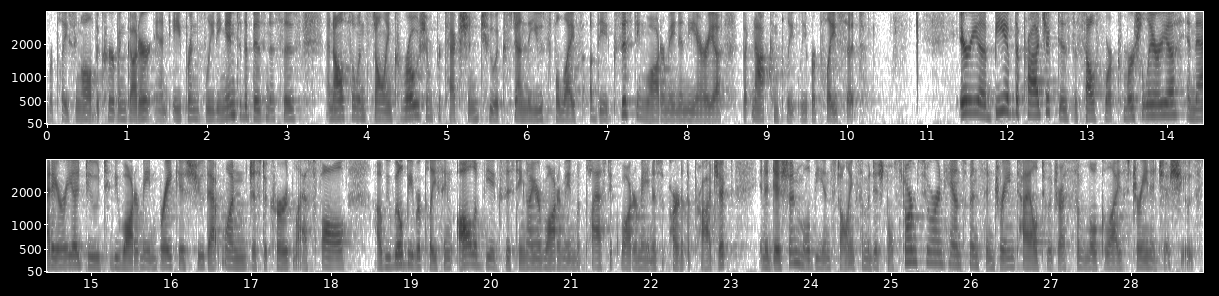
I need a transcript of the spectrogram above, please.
replacing all of the curb and gutter and aprons leading into the businesses, and also installing corrosion protection to extend the useful life of the existing water main in the area, but not completely replace it. Area B of the project is the South Fork commercial area. and that area, due to the water main break issue, that one just occurred last fall, uh, we will be replacing all of the existing iron water main with plastic water main as a part of the project. In addition, we'll be installing some additional storm sewer enhancements and drain tile to address some localized drainage issues.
